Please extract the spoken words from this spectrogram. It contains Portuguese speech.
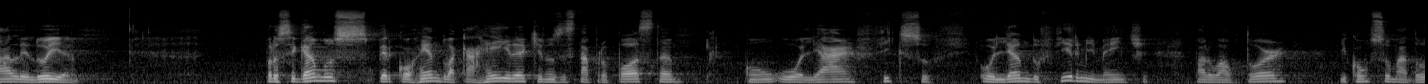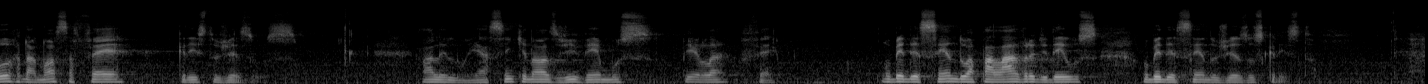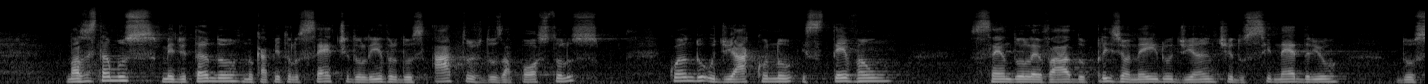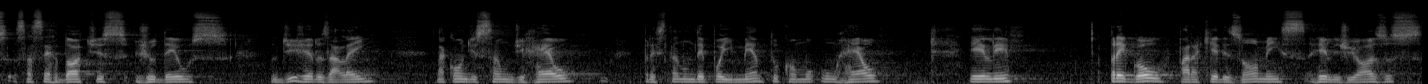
Aleluia. Prossigamos percorrendo a carreira que nos está proposta com o olhar fixo, olhando firmemente para o Autor e Consumador da nossa fé, Cristo Jesus. Aleluia. É assim que nós vivemos pela fé, obedecendo a palavra de Deus, obedecendo Jesus Cristo. Nós estamos meditando no capítulo 7 do livro dos Atos dos Apóstolos, quando o diácono Estevão, sendo levado prisioneiro diante do sinédrio dos sacerdotes judeus de Jerusalém, na condição de réu, prestando um depoimento como um réu, ele pregou para aqueles homens religiosos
